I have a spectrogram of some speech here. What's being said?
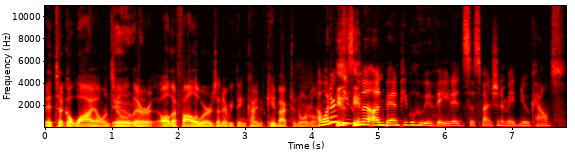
It took a while until Dude. their all their followers and everything kind of came back to normal. I wonder if He's- he's, he- gonna unban people who evaded suspension and made new accounts,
